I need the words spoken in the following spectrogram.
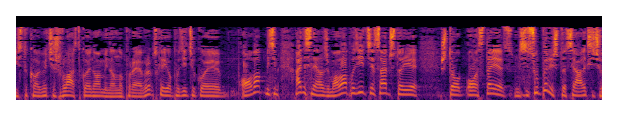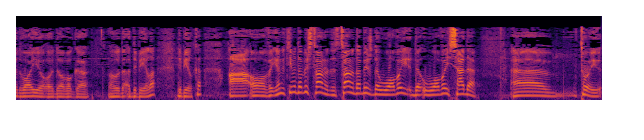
isto kao imaćeš vlast koja je nominalno proevropska i opoziciju koja je ova, mislim, ajde se ne lažemo, ova opozicija sad što je što ostaje, mislim super je što se Aleksić odvojio od ovoga od debila, debilka, a ovaj i onda ti ima dobiješ stvarno da stvarno dobiješ da u ovoj da u ovoj sada a, toj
